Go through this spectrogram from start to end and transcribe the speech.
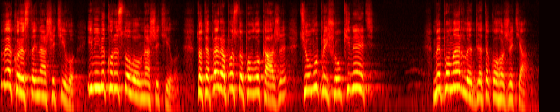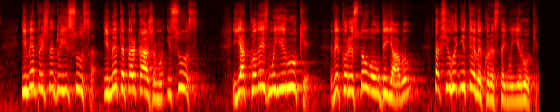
використай наше тіло. І він використовував наше тіло. То тепер апостол Павло каже, цьому прийшов кінець. Ми померли для такого життя. І ми прийшли до Ісуса. І ми тепер кажемо, Ісус, як колись мої руки використовував диявол, так сьогодні ти використай мої руки.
